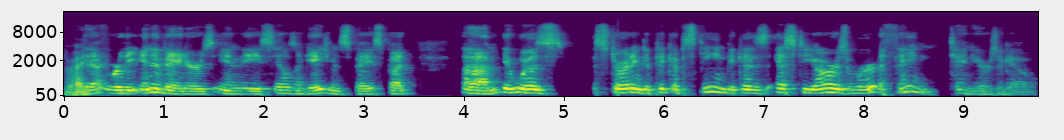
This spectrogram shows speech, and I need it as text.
right. that were the innovators in the sales engagement space. But um, it was starting to pick up steam because SDRs were a thing 10 years ago.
